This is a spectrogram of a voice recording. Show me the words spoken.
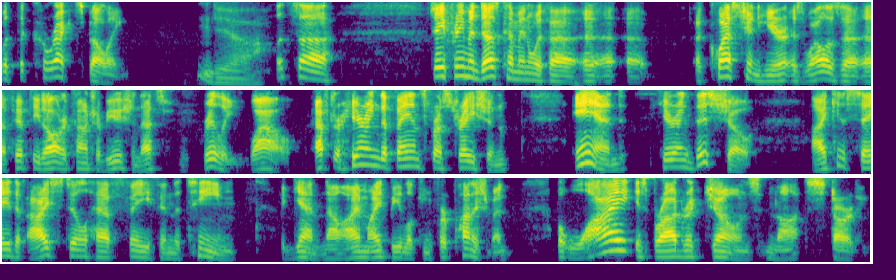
with the correct spelling. yeah. Let's uh Jay Freeman does come in with a a, a, a question here as well as a, a $50 contribution. That's really wow. After hearing the fans' frustration and hearing this show, I can say that I still have faith in the team. Again, now I might be looking for punishment, but why is Broderick Jones not starting?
